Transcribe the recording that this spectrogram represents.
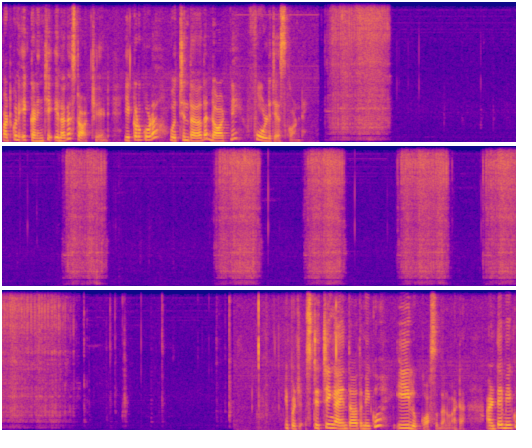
పట్టుకొని ఇక్కడి నుంచి ఇలాగ స్టార్ట్ చేయండి. ఇక్కడ కూడా వచ్చిన తర్వాత డాట్ని ఫోల్డ్ చేసుకోండి. ఇప్పుడు స్టిచ్చింగ్ అయిన తర్వాత మీకు ఈ లుక్ వస్తుంది అనమాట అంటే మీకు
